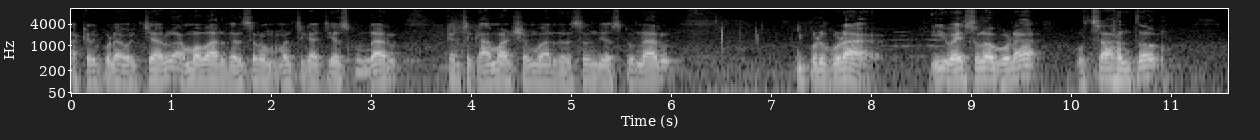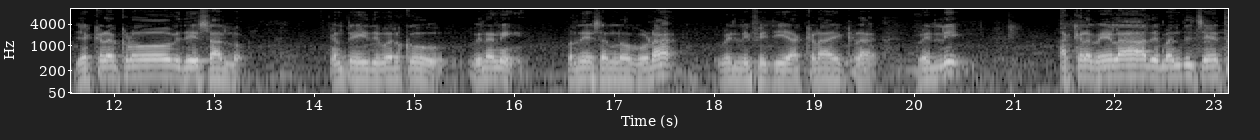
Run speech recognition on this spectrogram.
అక్కడికి కూడా వచ్చారు. అమ్మవారి దర్శనం మంచిగా చేసుకున్నారు. కంచి కామాక్షం వారి దర్శనం చేసుకున్నారు. ఇప్పుడు కూడా ఈ వయసులో కూడా ఉత్సాహంతో ఎక్కడెక్కడో విదేశాల్లో అంటే ఇది వరకు వినని ప్రదేశంలో కూడా వెళ్ళి ఫిజీ అక్కడ ఇక్కడ వెళ్ళి అక్కడ వేలాది మంది చేత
